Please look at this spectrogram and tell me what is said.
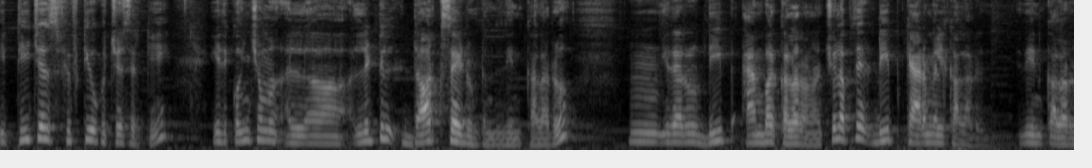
ఈ టీచర్స్ ఫిఫ్టీకి వచ్చేసరికి ఇది కొంచెం లిటిల్ డార్క్ సైడ్ ఉంటుంది దీని కలరు. ఇదారు డీప్ యాంబర్ కలర్ అనొచ్చు లేకపోతే డీప్ క్యారమెల్ కలర్ ఇది దీని కలర్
